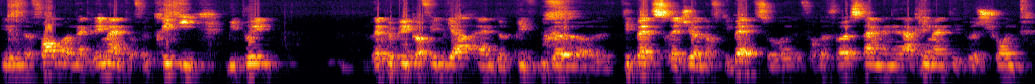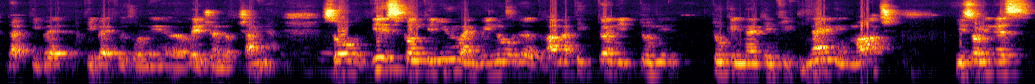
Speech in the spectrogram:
in the form of an agreement of a treaty between Republic of India and the, the Tibet's region of Tibet. So for the first time in an agreement, it was shown that Tibet, Tibet was only a region of China. So this continued, and we know the dramatic turn it took in 1959 in March. His Holiness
